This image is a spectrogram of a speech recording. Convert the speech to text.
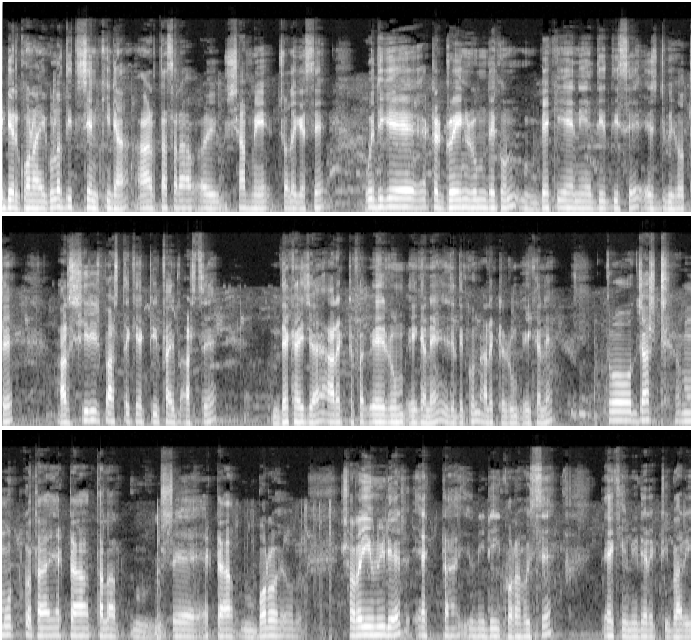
ইটের কোনা এগুলো দিচ্ছেন কিনা? আর তাছাড়া ওই সামনে চলে গেছে ওইদিকে একটা ড্রয়িং রুম দেখুন, বেঁকিয়ে নিয়ে দিয়ে দিছে এসডিবি হতে। আর সিঁড়ির পাশ থেকে একটি ফাইভ আসছে, দেখাই যায়। আর একটা ফাইভ এই রুম এইখানে, এই যে দেখুন, আরেকটা রুম এইখানে। তো জাস্ট মোট কথা, একটা থালার সে একটা বড় সর ইউনিটের, একটা ইউনিটেই করা হয়েছে এক ইউনিটের একটি বাড়ি,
